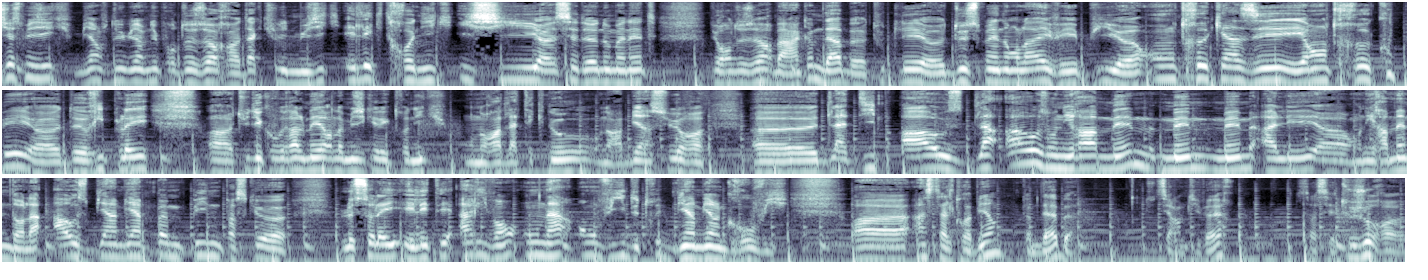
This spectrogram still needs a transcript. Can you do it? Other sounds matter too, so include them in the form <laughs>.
Music, bienvenue, bienvenue pour deux heures d'actualité de musique électronique. Ici, c'est de nos manettes. Durant deux heures, bah, comme d'hab, toutes les euh, deux semaines en live et puis euh, entrecasé et entrecoupé euh, de replay, euh, tu découvriras le meilleur de la musique électronique. On aura de la techno, on aura bien sûr euh, de la deep house, de la house, on ira même, même, même aller, on ira même dans la house bien, bien pumping parce que le soleil et l'été arrivant, on a envie de trucs bien, bien groovy. Installe-toi bien, comme d'hab tu un petit verre. Ça, c'est toujours euh,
